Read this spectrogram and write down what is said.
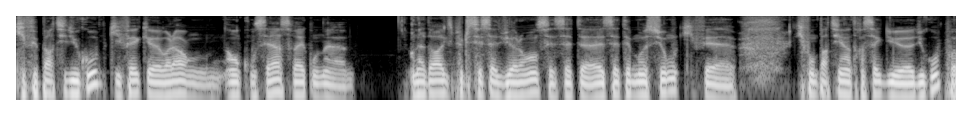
qui fait partie du groupe, qui fait que voilà, en concert, c'est vrai qu'on adore expulser cette violence et cette, cette émotion qui fait qui font partie intrinsèque du, du groupe.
